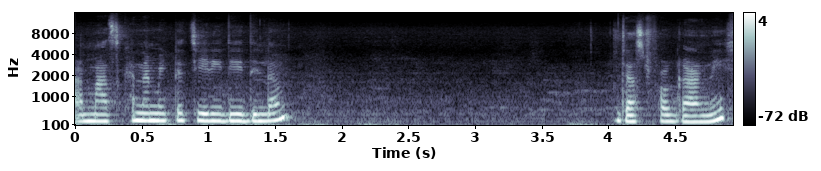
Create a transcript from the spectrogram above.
আর মাঝখানে আমি একটা চেরি দিয়ে দিলাম জাস্ট ফর গার্নিশ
